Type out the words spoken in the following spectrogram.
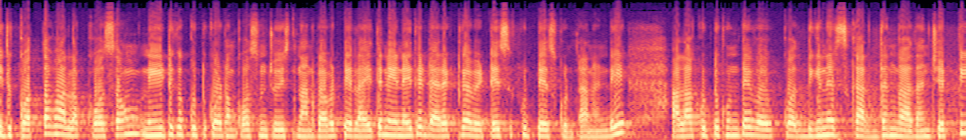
ఇది కొత్త వాళ్ళ కోసం నీట్గా కుట్టుకోవడం కోసం చూస్తున్నాను కాబట్టి ఇలా అయితే నేనైతే డైరెక్ట్గా పెట్టేసి కుట్టేసుకుంటానండి. అలా కుట్టుకుంటే బిగినర్స్కి అర్థం కాదని చెప్పి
